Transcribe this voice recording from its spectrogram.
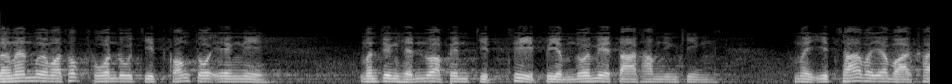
ดังนั้นเมื่อมาทบทวนดูจิตของตัวเองนี่ มันจึงเห็นว่าเป็นจิตที่เปี่ยมด้วยเมตตาธรรมจริง ๆ ไม่อิจฉาพยาบาทใคร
